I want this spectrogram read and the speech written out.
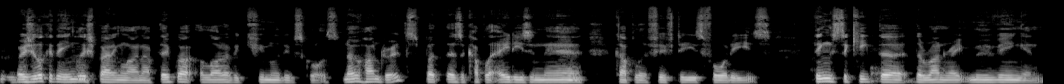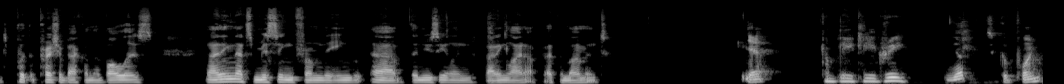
Mhm. Whereas you look at the English batting lineup, they've got a lot of accumulative scores. No hundreds, but there's a couple of 80s in there, a couple of 50s, 40s, things to keep the, the run rate moving and put the pressure back on the bowlers. And I think that's missing from the Eng- uh, the New Zealand batting lineup at the moment. Yeah, Completely agree. Yep. it's a good point.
